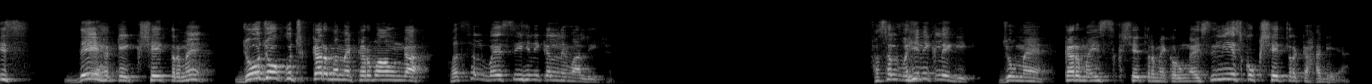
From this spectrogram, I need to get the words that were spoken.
इस देह के क्षेत्र में जो जो कुछ कर्म मैं करवाऊँगा फ़सल वैसी ही निकलने वाली है। फ़सल वही निकलेगी जो मैं कर्म इस क्षेत्र में करूँगा, इसलिए इसको क्षेत्र कहा गया।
